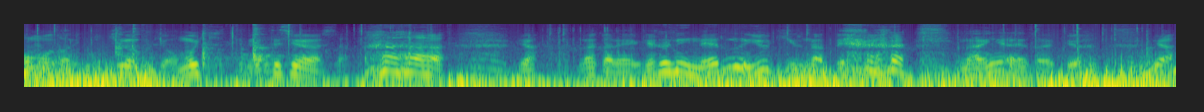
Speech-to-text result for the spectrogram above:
をもとに、昨日の時思い切って寝てしまいました。いや、なんかね、逆に寝るの勇気いるなって。何やねん、それっていう。いや、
